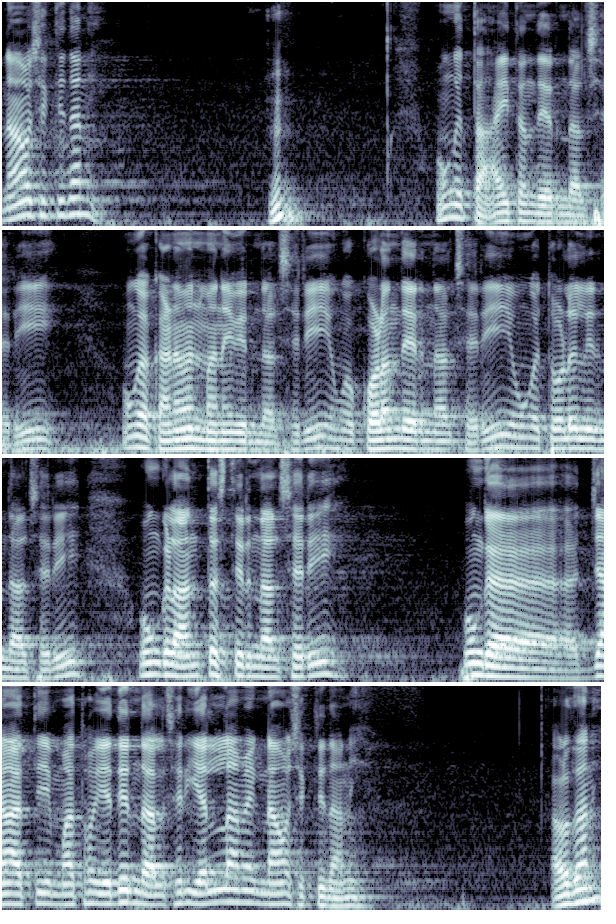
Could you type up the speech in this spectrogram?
ஞாபக சக்தி தானே? ம்? உங்கள் தாய் தந்தை இருந்தாலும் சரி உங்கள் கணவன் மனைவி இருந்தாலும் சரி உங்கள் குழந்தை இருந்தாலும் சரி உங்கள் தொழில் இருந்தாலும் சரி உங்கள் அந்தஸ்து இருந்தாலும் சரி உங்கள் ஜாதி மதம் எது இருந்தாலும் சரி எல்லாமே ஞாபக சக்தி தானே? அவ்வளோதானே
